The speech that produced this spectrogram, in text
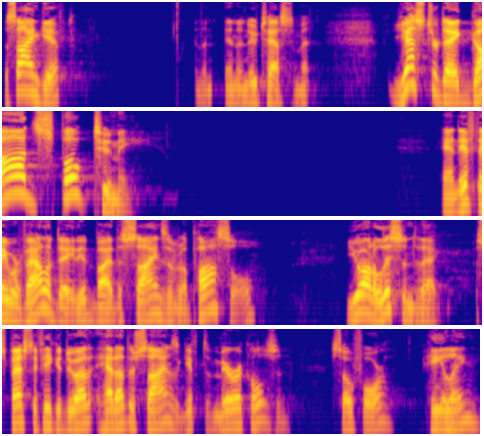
the sign gift in the, in the New Testament, Yesterday, God spoke to me. And if they were validated by the signs of an apostle, you ought to listen to that, especially if he could do other, had other signs, the gift of miracles and so forth, healing.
